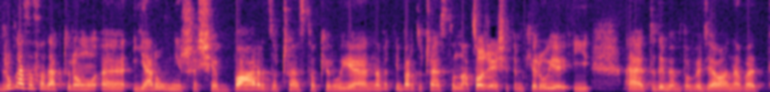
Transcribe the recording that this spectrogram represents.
Druga zasada, którą e, ja również się bardzo często kieruję, nawet nie bardzo często, na co dzień się tym kieruję i e, tutaj bym powiedziała nawet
